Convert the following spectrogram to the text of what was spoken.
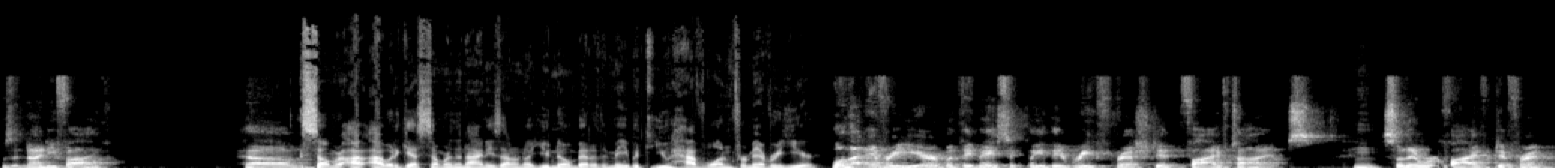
was it '95? Um, somewhere, I, I would have guessed somewhere in the '90s. I don't know. You know better than me, but do you have one from every year. Well, not every year, but they basically they refreshed it five times. Hmm. So there were five different,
